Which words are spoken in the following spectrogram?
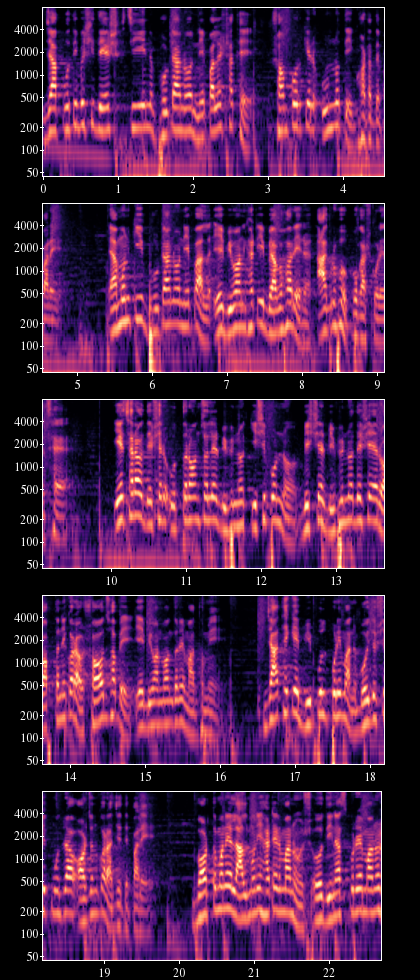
যা প্রতিবেশী দেশ, চীন, ভুটান ও নেপালের সাথে সম্পর্কের উন্নতি ঘটাতে পারে। এমনকি ভুটান ও নেপাল এই বিমানঘাটি ব্যবহারের আগ্রহ প্রকাশ করেছে। এছাড়াও দেশের উত্তর অঞ্চলের বিভিন্ন কৃষিপণ্য বিশ্বের বিভিন্ন দেশে রপ্তানি করাও সহজ হবে এই বিমানবন্দরের মাধ্যমে, যা থেকে বিপুল পরিমাণ বৈদেশিক মুদ্রা অর্জন করা যেতে পারে। বর্তমানে লালমনিহাটের মানুষ ও দিনাজপুরের মানুষ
